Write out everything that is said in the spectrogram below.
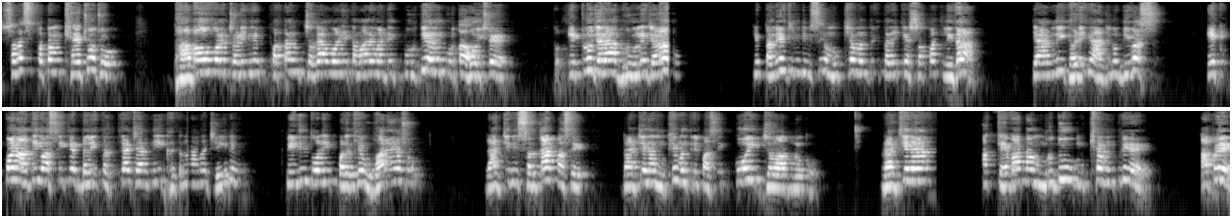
સરસ પતંગ ખેંચો છો. ધાબા ઉપર ચડીને પતંગ ચગાવવાની તમારે માટે પૂરતી અનુકૂળતા હોય છે. તો એટલું જરા ગૃહને જણાવો કે તમે જે દિવસે મુખ્યમંત્રી તરીકે શપથ લીધા, ત્યારની ઘડીને આજનો દિવસ એક પણ આદિવાસી કે દલિત અત્યાચારની ઘટનામાં જઈને પીડિતોની પડખે ઊભા રહ્યા છો. રાજ્યની સરકાર પાસે, રાજ્યના મુખ્યમંત્રી પાસે કોઈ જવાબ નહોતો. રાજ્યના આ કહેવાતા મૃદુ મુખ્યમંત્રીને આપણે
